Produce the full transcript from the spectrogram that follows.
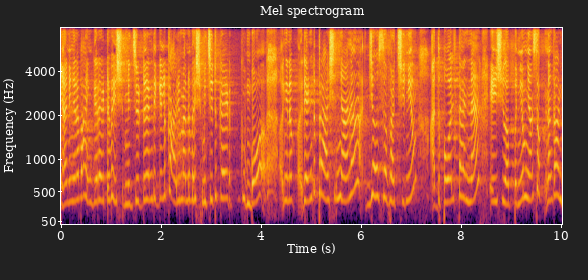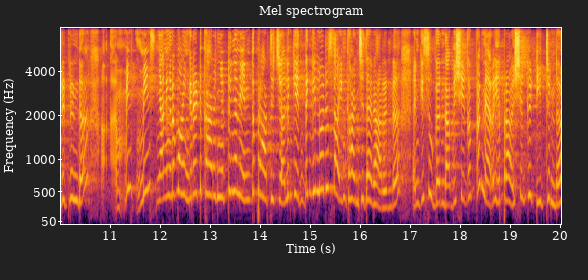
ഞാനിങ്ങനെ ഭയങ്കരമായിട്ട് വിഷമിച്ചിട്ട് എന്തെങ്കിലും കാര്യം പറഞ്ഞ് വിഷമിച്ചിട്ട് കിടക്കുമ്പോൾ ഇങ്ങനെ രണ്ട് പ്രാവശ്യം ഞാൻ ജോസഫ് അച്ഛനെയും അതുപോലെ തന്നെ യേശു അപ്പനെയും ഞാൻ സ്വപ്നം കണ്ടിട്ടുണ്ട്. മീൻസ് ഞാനിങ്ങനെ ഭയങ്കരമായിട്ട് കരഞ്ഞിട്ട് ഞാൻ എന്ത് പ്രാർത്ഥിച്ചാലും എനിക്ക് എന്തെങ്കിലും ഒരു സൈൻ കാണിച്ചു തരാറുണ്ട്. എനിക്ക് സുഗന്ധാഭിഷേകമൊക്കെ നിറയെ പ്രാവശ്യം കിട്ടിയിട്ടുണ്ട്.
